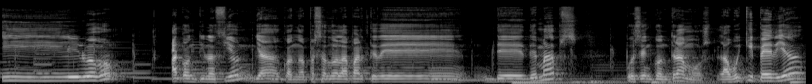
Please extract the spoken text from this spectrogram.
Y luego, a continuación, ya cuando ha pasado la parte de, de, Maps, pues encontramos la Wikipedia,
